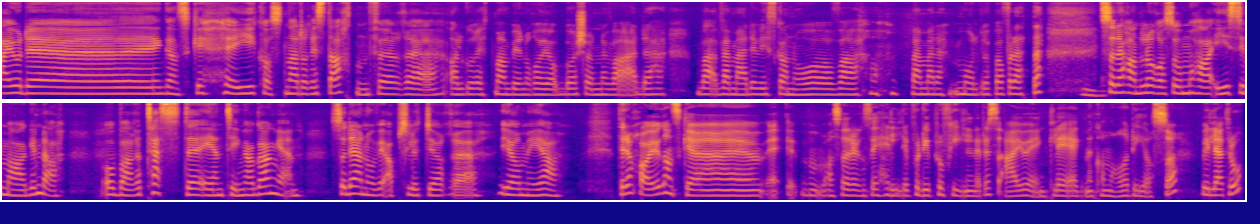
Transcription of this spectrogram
er jo det ganske høye kostnader i starten, før uh, algoritmene begynner å jobbe og skjønne hva er det, hva, hvem er det vi skal nå, og hva, hvem er det målgruppa for dette. Mm. Så det handler også om å ha is i magen, da, og bare teste én ting av gangen. Så det er noe vi absolutt gjør, uh, gjør mye av. Dere har jo ganske altså dere er ganske heldige, fordi profilen deres er jo egentlig egne kanaler, de også, vil jeg tro.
